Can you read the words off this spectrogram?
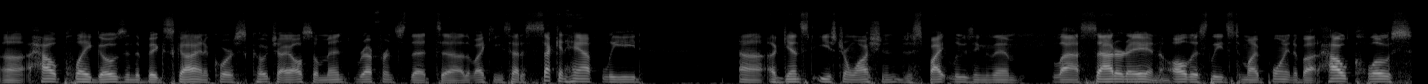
uh, how play goes in the Big Sky. And of course, Coach, I also meant referenced that uh, the Vikings had a second half lead uh, against Eastern Washington, despite losing them last Saturday. And all this leads to my point about how close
